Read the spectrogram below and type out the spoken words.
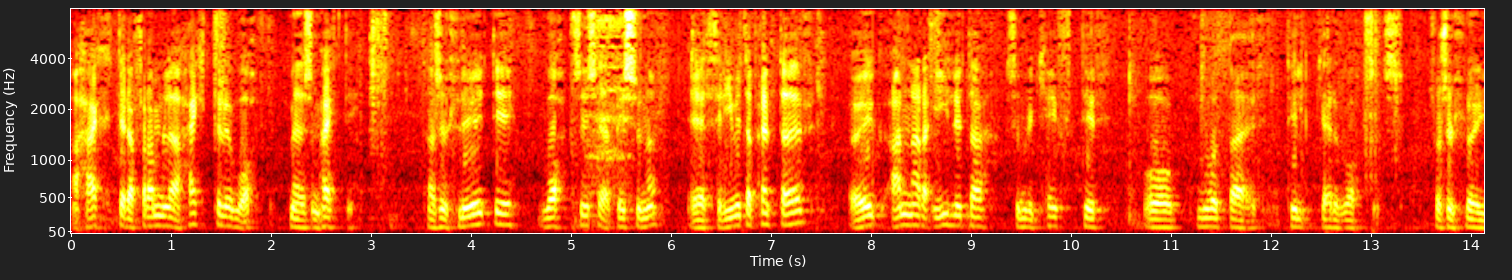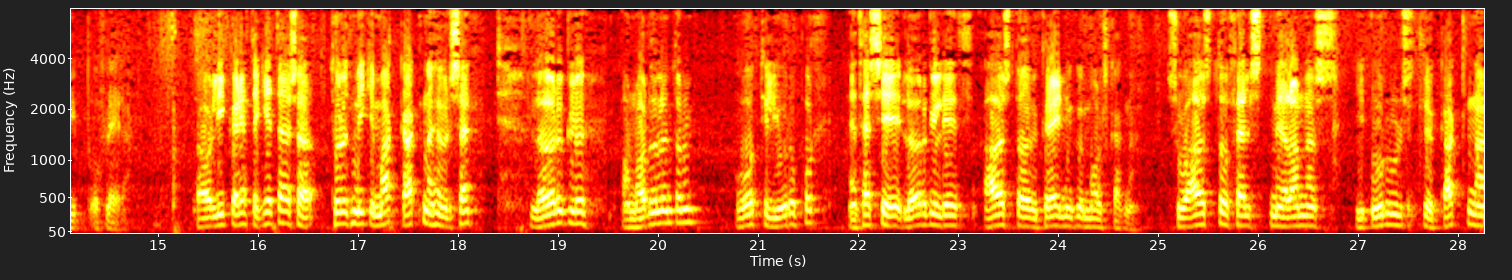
að hægt er að framlega hættilegu vopn með þessum hætti. Það sem hluti vopnsins eða bissunar er þrývitaprentaður, aug annara íluta sem eru keiftir og notaðir til gerð vopnsins, svo sem hlaup og fleira. Það var líka rétt að geta þess að tölvöld mikið magg gagna hefur sendt lauruglu á Norðurlöndunum og til Europol en þessi lauruglið aðstofi greiningu málskagna. Svo aðstof fælst meðal annars í úrúrslu gagna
